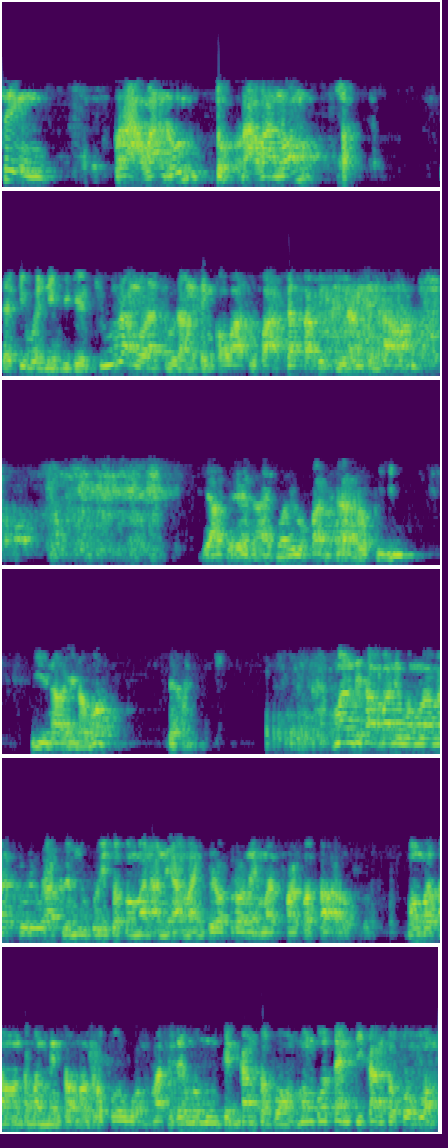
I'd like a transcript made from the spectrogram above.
sing rawan runtuh, rawan long. Jadi ini pikir jurang, orang jurang sing kawatu padat, tapi jurang sing rawan. Ya, nah, itu ini pada Robi, inari nopo. Ya. Manti sapane wong lama kuri ora gelem nyukuri sapa man ane ama ing pira-pira nikmat fakot ta'aruf. Monggo teman-teman mentokno sapa wong, maksudnya memungkinkan sapa wong, mempotensikan sapa wong.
